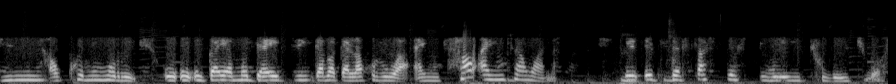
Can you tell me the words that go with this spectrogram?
gym ha o kgone gore o ka ya mo dieteng ka baka la gore wa anyisa. Ha o anyisa ngwana Mm. it's the fastest way to weight loss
